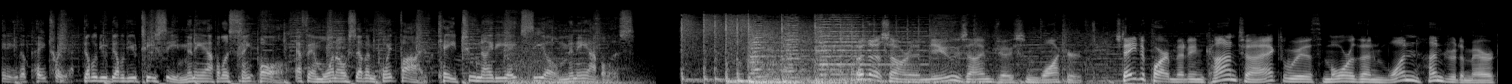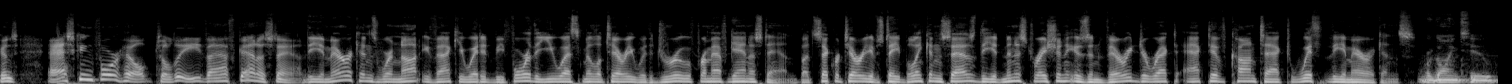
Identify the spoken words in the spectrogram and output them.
The Patriot. WWTC, Minneapolis, St. Paul. FM 107.5. K298CO, Minneapolis. With SRN News, I'm Jason Walker. State Department in contact with more than 100 Americans asking for help to leave Afghanistan. The Americans were not evacuated before the U.S. military withdrew from Afghanistan, but Secretary of State Blinken says the administration is in very direct, active contact with the Americans. We're going to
